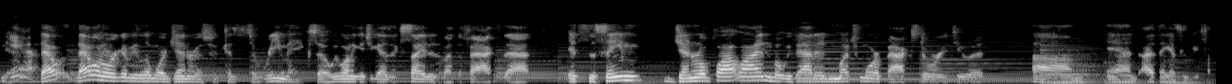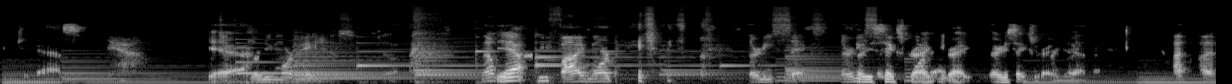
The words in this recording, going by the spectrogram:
yeah, that that one we're gonna be a little more generous because it's a remake. So we want to get you guys excited about the fact that it's the same general plot line, but we've added much more backstory to it. Um, and I think it's gonna be fucking kick ass. yeah, Yeah. thirty more pages. So. no, Yeah. five more pages. 36. 36, 36, Greg. pages. Greg. 36, Greg. Yeah. I, I,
